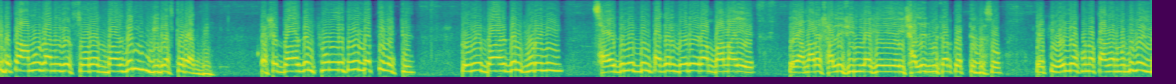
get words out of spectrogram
এটা তো আমিও জানি যে চোরের দশ দিন, গৃহস্থের একদিন। তা সে দশ দিন ফুললে তুমি দেখতে পেতে তুমি দশ দিন ফুরিনি, ছয় দিনের দিন তাকে ধরে এরম বানাইয়ে আমার শালিশ ইনলাকে এই শালিশ বিচার করতে দেছো। কি হইল কোনো কাজের মধ্যে হইল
